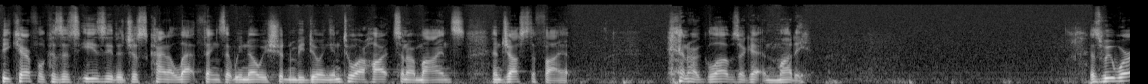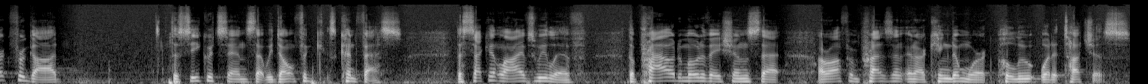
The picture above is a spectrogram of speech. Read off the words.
Be careful because it's easy to just kind of let things that we know we shouldn't be doing into our hearts and our minds and justify it. And our gloves are getting muddy. As we work for God, the secret sins that we don't confess, the second lives we live, the proud motivations that are often present in our kingdom work pollute what it touches.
